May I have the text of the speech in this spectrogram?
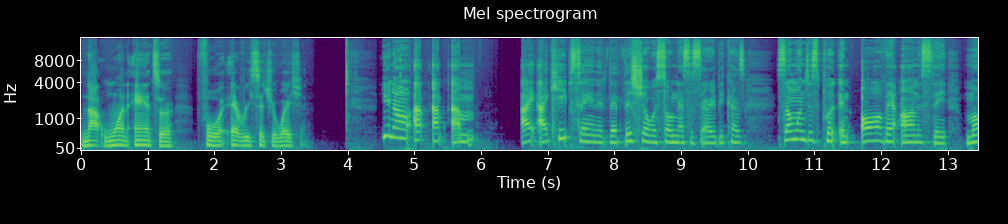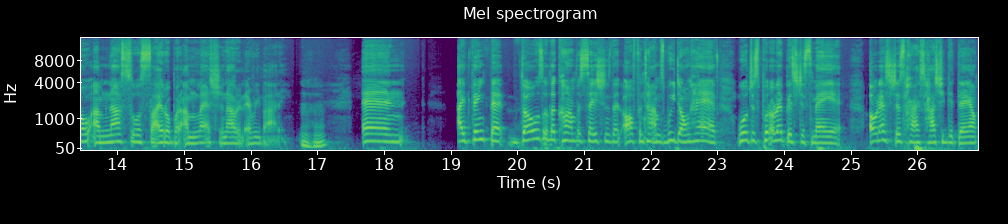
not one answer for every situation. You know, I, I, I, I keep saying it that this show is so necessary because someone just put in all their honesty, Mo, I'm not suicidal, but I'm lashing out at everybody. Mm-hmm. And I think that those are the conversations that oftentimes we don't have. We'll just put, oh, that bitch just mad. Oh, that's just how, how she get down.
